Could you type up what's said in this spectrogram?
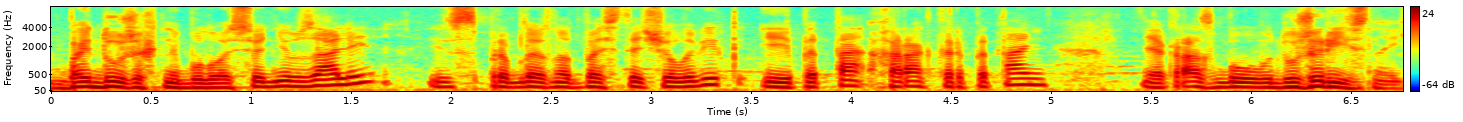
байдужих не було сьогодні в залі із приблизно 20 чоловік, і пита- характер питань якраз був дуже різний.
